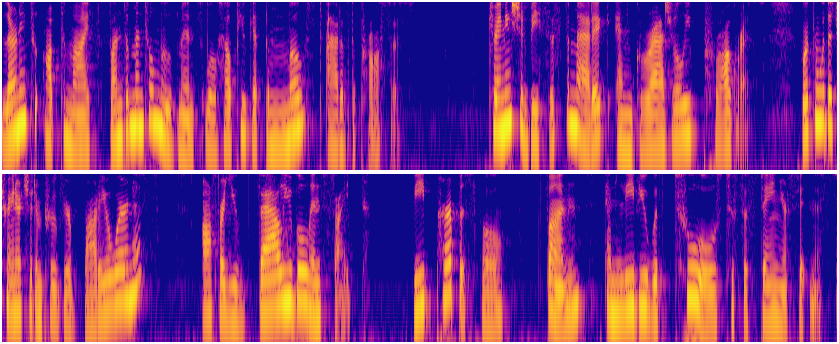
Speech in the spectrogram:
Learning to optimize fundamental movements will help you get the most out of the process. Training should be systematic and gradually progress. Working with a trainer should improve your body awareness, offer you valuable insight, be purposeful, fun, and leave you with tools to sustain your fitness.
